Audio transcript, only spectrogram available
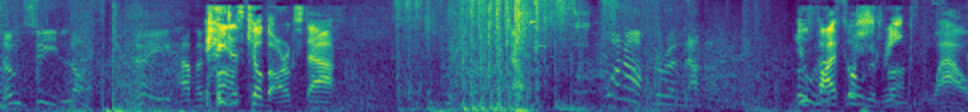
Zone C lost. They have advantage. he just killed the arc staff. One after another. Ooh, You five kill zone streak. advantage. Wow.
